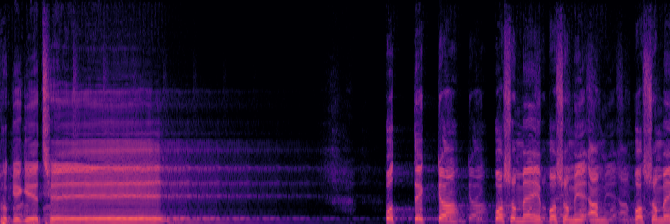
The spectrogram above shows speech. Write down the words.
ঢুকে গিয়েছে। প্রত্যেকটা পশমে পশমে আমি, পশমে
